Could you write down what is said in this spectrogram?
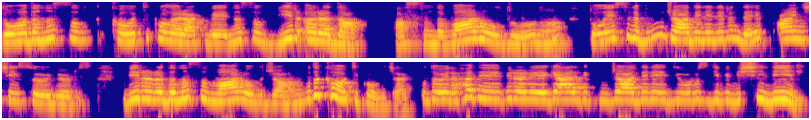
doğada nasıl kaotik olarak ve nasıl bir arada aslında var olduğunu, dolayısıyla bu mücadelelerin de hep aynı şeyi söylüyoruz. Bir arada nasıl var olacağını, bu da kaotik olacak. Bu da öyle hadi bir araya geldik, mücadele ediyoruz gibi bir şey değil.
